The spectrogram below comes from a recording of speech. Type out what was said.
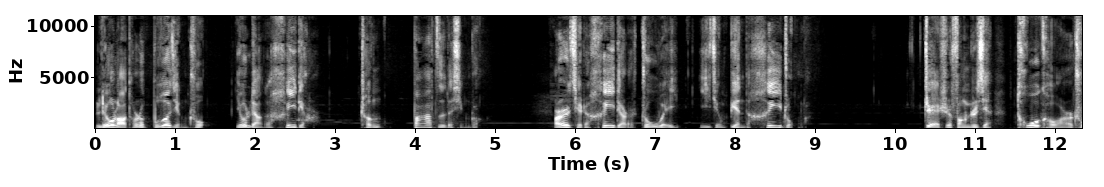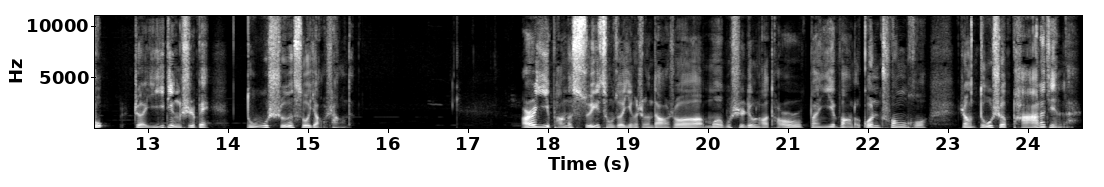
刘老头的脖颈处有两个黑点呈八字的形状，而且这黑点的周围已经变得黑肿了。这时，方知县脱口而出：“这一定是被……”毒蛇所咬伤的，而一旁的随从则应声道：“说莫不是刘老头半夜忘了关窗户，让毒蛇爬了进来？”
